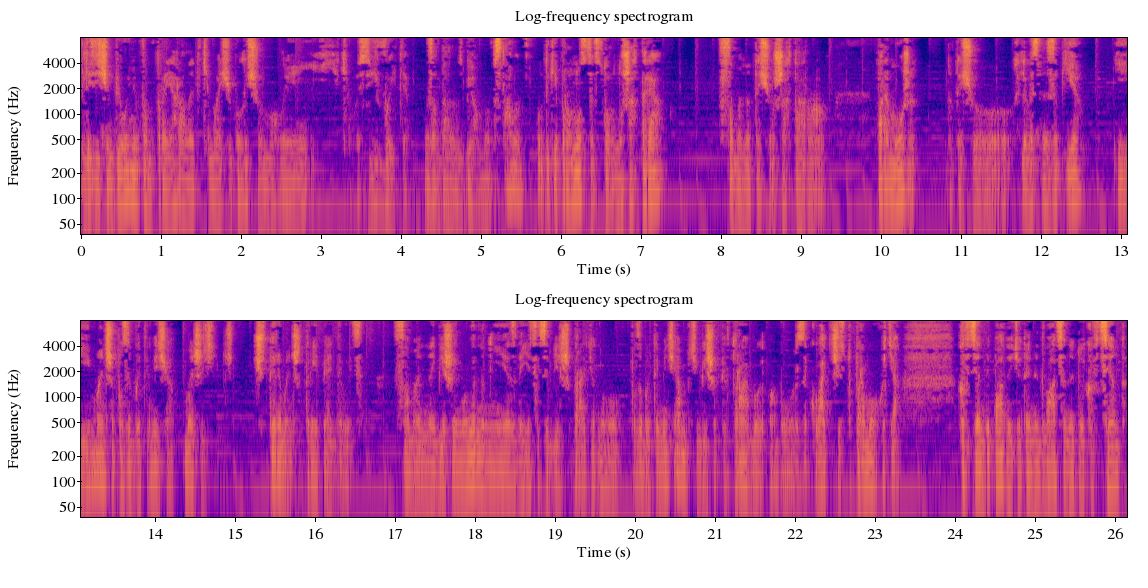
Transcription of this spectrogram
В Лізі чемпіонів там проіграли такі матчі, були, що могли якимось і вийти за вдалим збігом обставин. Ну, такий прогноз це в сторону Шахтаря, саме на те, що Шахтар переможе, на те, що Ельвес не заб'є, і менше позабити м'яча, менше 4, менше 3,5 дивиться. Саме найбільше ймовірно, мені здається, це більше брати одного позабити м'ячам, чи більше півтора, або, або ризикувати чисту перемогу, хоча коефіцієнти падають, 1,2 це не той коефіцієнт.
